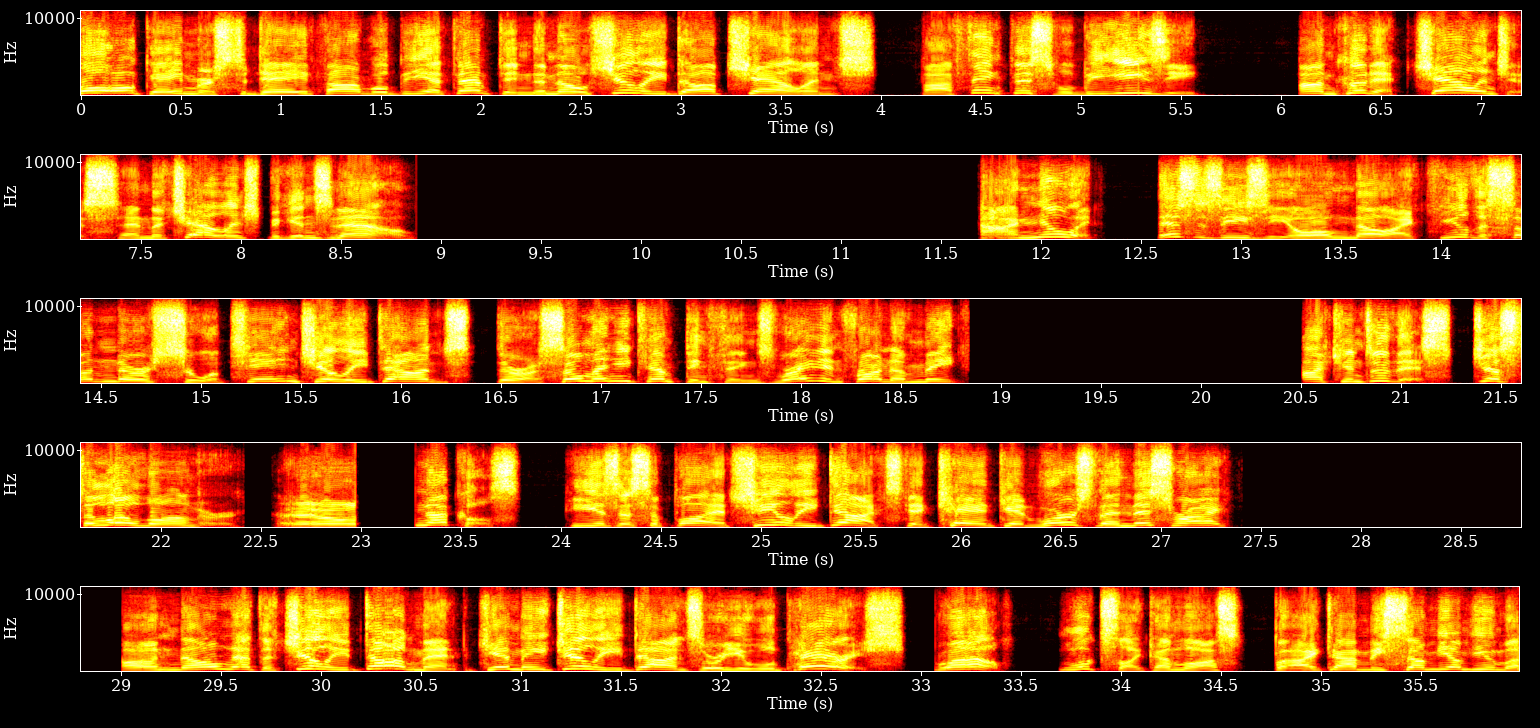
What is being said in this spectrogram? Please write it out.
Hello gamers, today I will be attempting the No Chili Dog Challenge. I think this will be easy. I'm good at challenges, and the challenge begins now. I knew it! This is easy, oh no, I feel the sudden urge to obtain chili dogs. There are so many tempting things right in front of me. I can do this, just a little longer. Knuckles, he has a supply of chili dogs that can't get worse than this, right? Oh no, not the chili dog man! Give me chili dogs or you will perish! Well, looks like I'm lost, but I got me some yum yum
